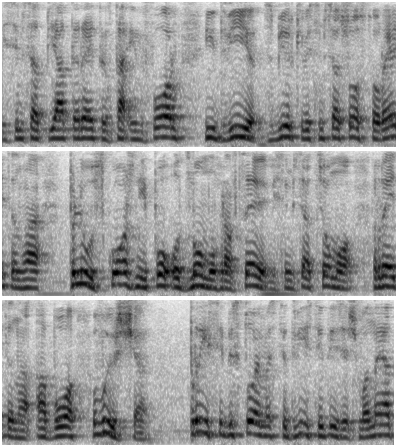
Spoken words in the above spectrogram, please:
85 рейтинг та інформ і дві збірки 86 рейтинга, плюс кожній по одному гравцеві 87 рейтинга або вище. При собівартості 200 тисяч монет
